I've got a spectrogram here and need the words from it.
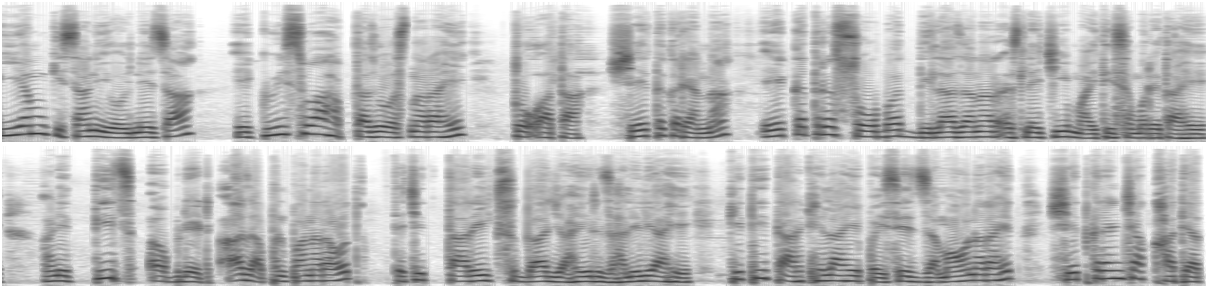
पी एम किसान योजनेचा एकवीसवा हप्ता जो असणार आहे तो आता शेतकऱ्यांना एकत्र सोबत दिला जाणार असल्याची माहिती समोर येत आहे. आणि तीच अपडेट आज आपण पाहणार आहोत. त्याची तारीखसुद्धा जाहीर झालेली आहे. किती तारखेला हे पैसे जमा होणार आहेत? शेतकऱ्यांच्या खात्यात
